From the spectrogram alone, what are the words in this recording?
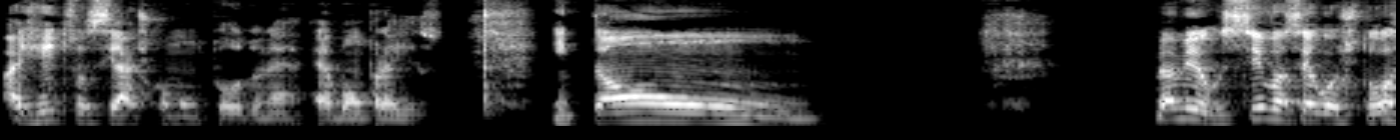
As redes sociais como um todo, né, é bom para isso. Então, meu amigo, se você gostou,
